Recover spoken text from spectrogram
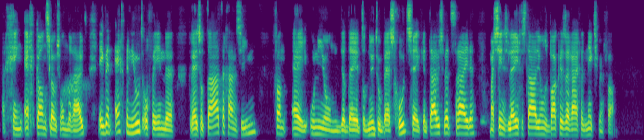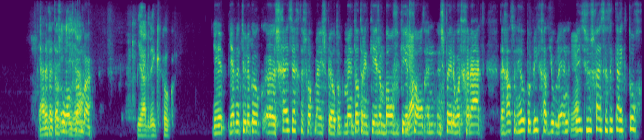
ging echt kansloos onderuit. Ik ben echt benieuwd of we in de resultaten gaan zien van... hé, hey, Union, dat deed het tot nu toe best goed. Zeker in thuiswedstrijden. Maar sinds lege stadions bakken ze er eigenlijk niks meer van. Ja, dat, dat is onontkoombaar. Ja, dat denk ik ook. Je hebt, je hebt natuurlijk ook eh, scheidsrechters wat meespeelt. Op het moment dat er een keer zo'n bal verkeerd Ja. valt en een speler wordt geraakt, dan gaat zo'n heel publiek gaat joelen. En Ja. weet je, zo'n scheidsrechter kijkt toch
